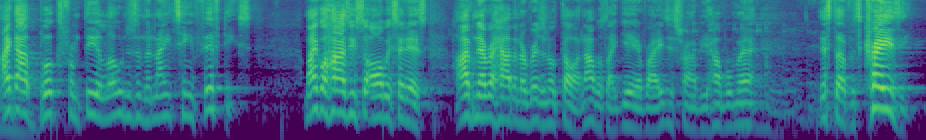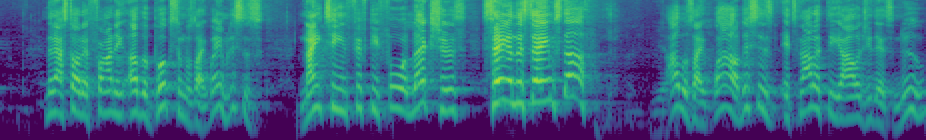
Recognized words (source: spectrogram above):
I got books from theologians in the 1950s. Michael Heiser used to always say this I've never had an original thought. And I was like, yeah, right, he's just trying to be humble, man. This stuff is crazy. Then I started finding other books and was like, wait a minute, this is 1954 lectures saying the same stuff. I was like, wow, this is, it's not a theology that's new.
